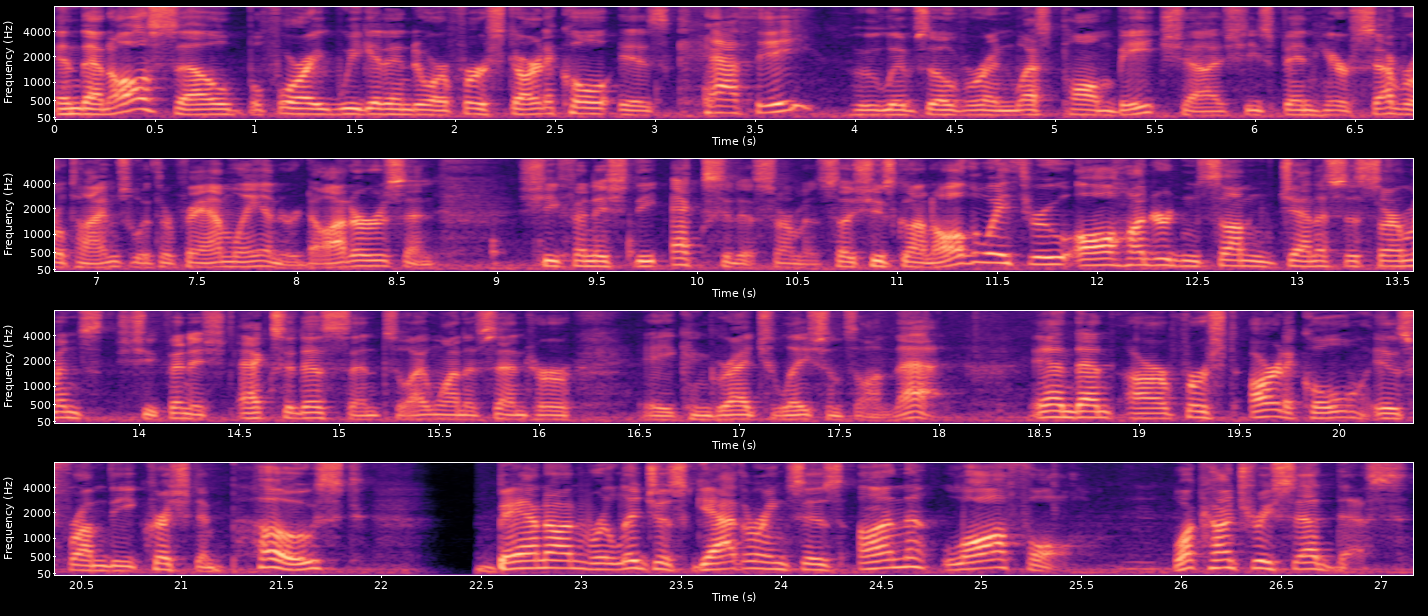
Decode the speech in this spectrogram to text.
And then also, before we get into our first article, is Kathy, who lives over in West Palm Beach. Uh, she's been here several times with her family and her daughters, and she finished the Exodus sermon. So she's gone all the way through all hundred and some Genesis sermons. She finished Exodus, and so I want to send her a congratulations on that. And then our first article is from the Christian Post. Ban on religious gatherings is unlawful. What country said this?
